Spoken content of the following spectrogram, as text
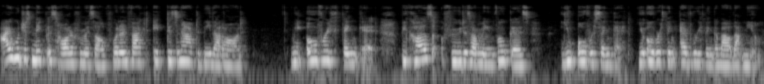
I would just make this harder for myself when in fact it doesn't have to be that hard. We overthink it. Because food is our main focus, you overthink it. You overthink everything about that meal.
